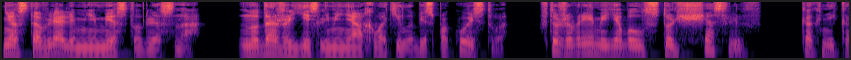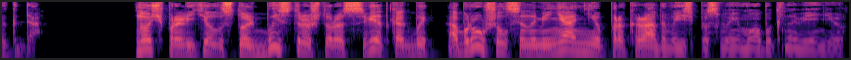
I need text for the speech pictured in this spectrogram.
не оставляли мне места для сна. Но даже если меня охватило беспокойство, в то же время я был столь счастлив, как никогда. Ночь пролетела столь быстро, что рассвет как бы обрушился на меня, не прокрадываясь по своему обыкновению.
